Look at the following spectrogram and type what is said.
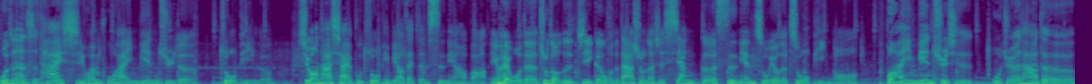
我真的是太喜欢朴海英编剧的作品了。希望他下一部作品不要再等四年，好不好？因为我的出走日记跟我的大叔呢是相隔四年左右的作品哦。波海英编剧其实。我觉得他的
